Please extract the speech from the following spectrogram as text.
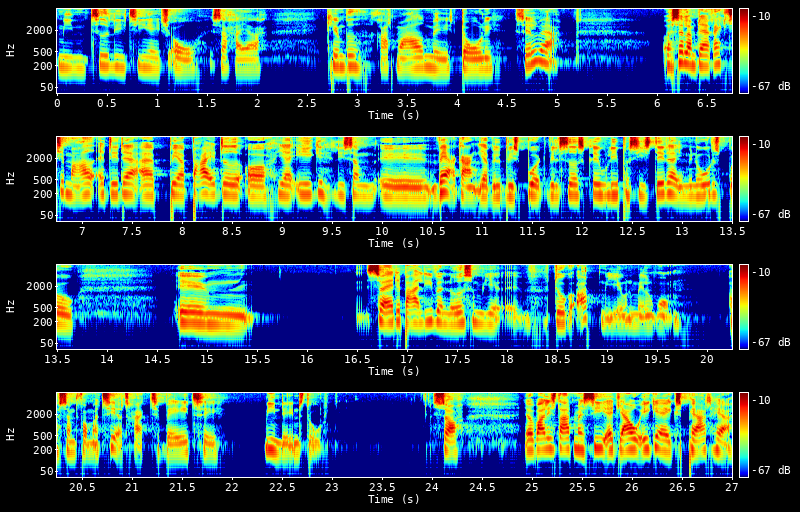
mine tidlige teenageår, så har jeg kæmpet ret meget med dårlig selvværd. Og selvom der er rigtig meget af det, der er bearbejdet, og jeg ikke ligesom øh, hver gang jeg vil blive spurgt, vil sidde og skrive lige præcis det der i min notesbog, øh, så er det bare alligevel noget, som jeg, øh, dukker op med jævn mellemrum, og som får mig til at trække tilbage til min lænestol. Så jeg vil bare lige starte med at sige, at jeg jo ikke er ekspert her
